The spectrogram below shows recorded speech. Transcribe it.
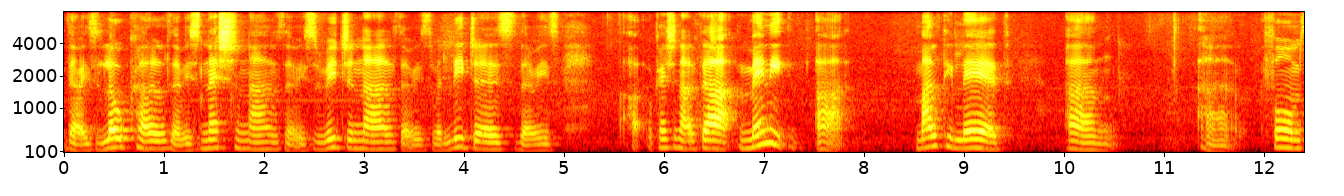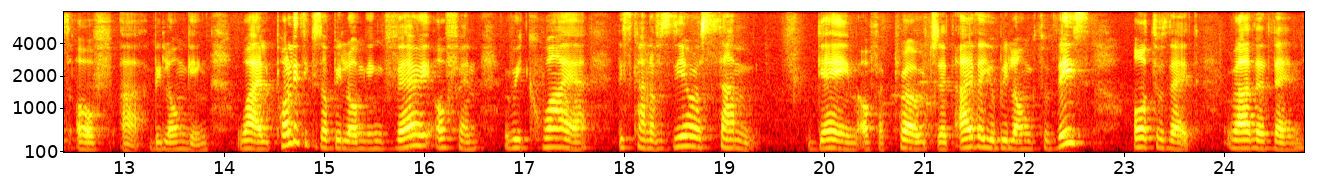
there is local, there is national, there is regional, there is religious, there is occasional. There are many uh, multi layered um, uh, forms of uh, belonging, while politics of belonging very often require this kind of zero sum game of approach that either you belong to this or to that, rather than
